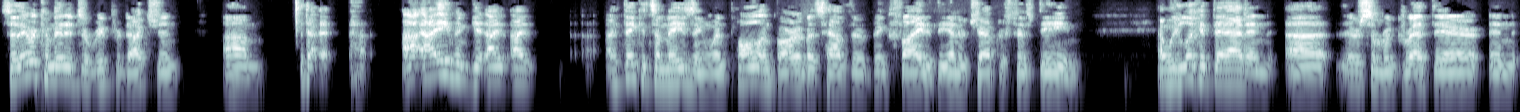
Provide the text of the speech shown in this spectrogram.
so they were committed to reproduction. Um, that, I, I even get, I, I, I think it's amazing when Paul and Barnabas have their big fight at the end of chapter 15. And we look at that and uh, there's some regret there. And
